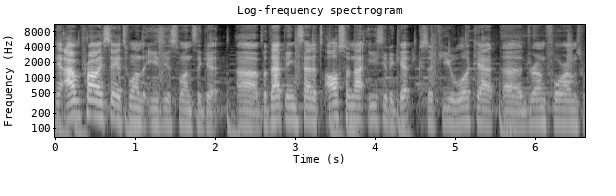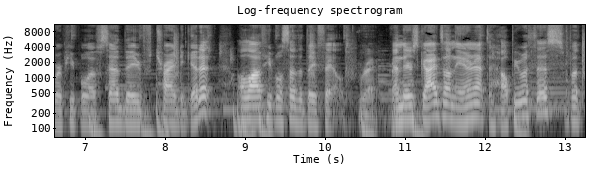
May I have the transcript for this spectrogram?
Yeah, I would probably say it's one of the easiest ones to get. Uh, but that being said, it's also not easy to get because if you look at uh, drone forums where people have said they've tried to get it, a lot of people said that they failed. Right. And there's guides on the internet to help you with this, but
